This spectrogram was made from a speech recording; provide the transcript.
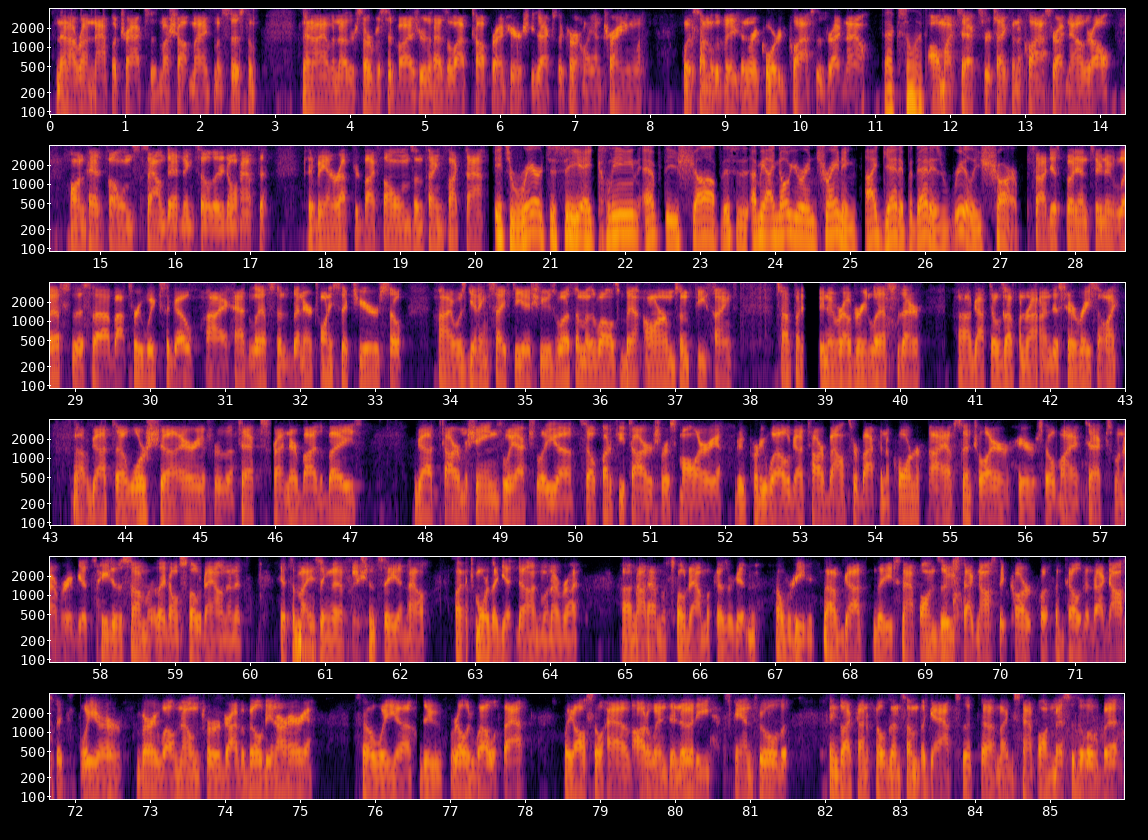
And then I run NAPA TRACS as my shop management system. Then I have another service advisor that has a laptop right here. She's actually currently in training with, with some of the vision recorded classes right now. Excellent. All my techs are taking a class right now. They're all on headphones, sound deadening, so they don't have to to be interrupted by phones and things like that. It's rare to see a clean, empty shop. This is, I mean, I know you're in training. I get it, but that is really sharp. So I just put in two new lifts this uh, about three weeks ago. I had lifts that have been here 26 years. So I was getting safety issues with them as well as bent arms and a few things. So I put in two new rotary lifts there. Uh, got those up and running just here recently. I've got a wash uh, area for the techs right nearby the bays. Got tire machines. We actually uh, sell quite a few tires for a small area. Do pretty well. We got a tire balancer back in the corner. I have central air here, so my techs, whenever it gets heat of the summer, they don't slow down, and it's it's amazing the efficiency and how much more they get done whenever I uh, not having to slow down because they're getting overheated. I've got the Snap on Zeus diagnostic cart with intelligent diagnostics. We are very well known for drivability in our area, so we uh, do really well with that. We also have Auto Ingenuity scan tool that seems like kind of fills in some of the gaps that uh, maybe Snap on misses a little bit.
